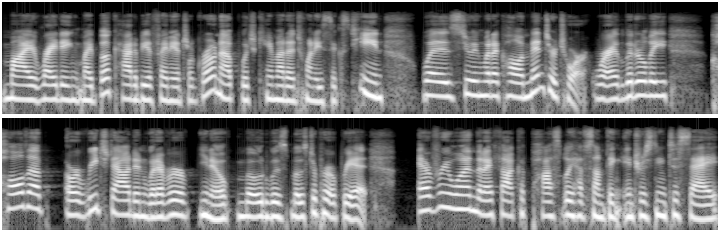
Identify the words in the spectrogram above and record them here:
my writing my book how to be a financial grown up which came out in 2016 was doing what i call a mentor tour where i literally called up or reached out in whatever you know mode was most appropriate everyone that I thought could possibly have something interesting to say.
